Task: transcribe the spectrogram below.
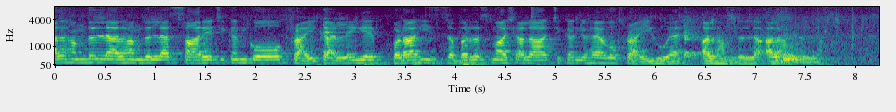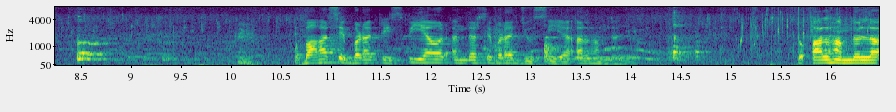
अल्हम्दुलिल्लाह अल्हम्दुलिल्लाह, सारे चिकन को फ्राई कर लेंगे। बड़ा ही ज़बरदस्त, माशाल्लाह, चिकन जो है वो फ्राई हुआ है। अल्हम्दुलिल्लाह अल्हम्दुलिल्लाह। बाहर से बड़ा क्रिस्पी है और अंदर से बड़ा जूसी है। अल्हम्दुलिल्लाह। तो अल्हम्दुलिल्लाह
